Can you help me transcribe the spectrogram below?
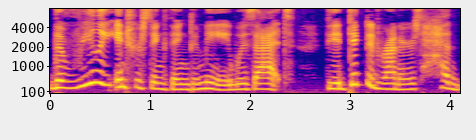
The really interesting thing to me was that the addicted runners had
